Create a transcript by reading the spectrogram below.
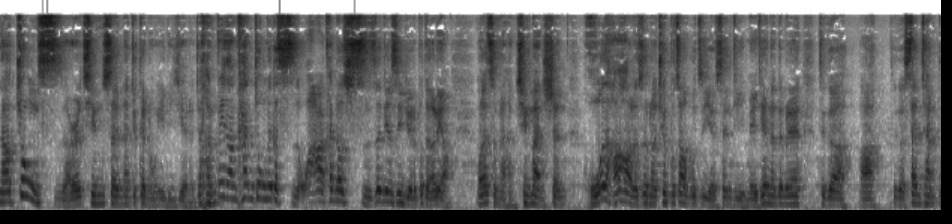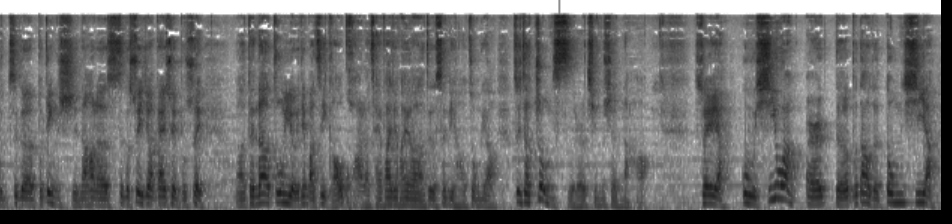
那重死而轻生，那就更容易理解了，就很非常看重那个死哇，看到死这件事情觉得不得了，而怎么样很轻慢生，活得好好的时候呢，却不照顾自己的身体，每天呢对不对？这个啊，这个三餐不这个不定时，然后呢这个睡觉该睡不睡，啊，等到终于有一天把自己搞垮了，才发现哎呦，这个身体好重要，这叫重死而轻生呐，哈。所以啊，故希望而得不到的东西啊，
